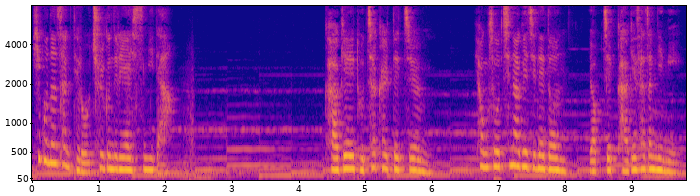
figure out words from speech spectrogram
피곤한 상태로 출근을 해야 했습니다. 가게에 도착할 때쯤 평소 친하게 지내던 옆집 가게 사장님이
